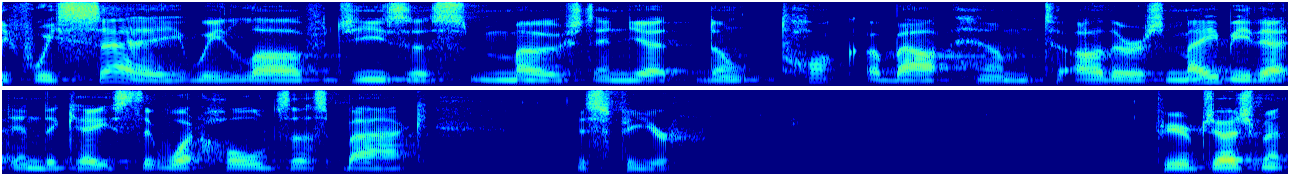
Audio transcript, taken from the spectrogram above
if we say we love Jesus most and yet don't talk about him to others, maybe that indicates that what holds us back is fear. Fear of judgment,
